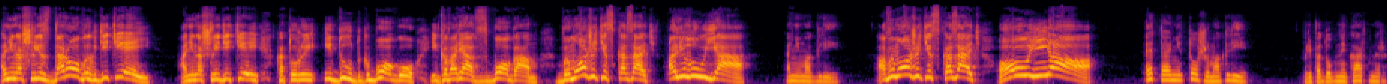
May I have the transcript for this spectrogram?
Они нашли здоровых детей! Они нашли детей, которые идут к Богу и говорят с Богом. Вы можете сказать «Аллилуйя»?» Они могли. «А вы можете сказать «Оуя»?» Это они тоже могли. Преподобный Гартнер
